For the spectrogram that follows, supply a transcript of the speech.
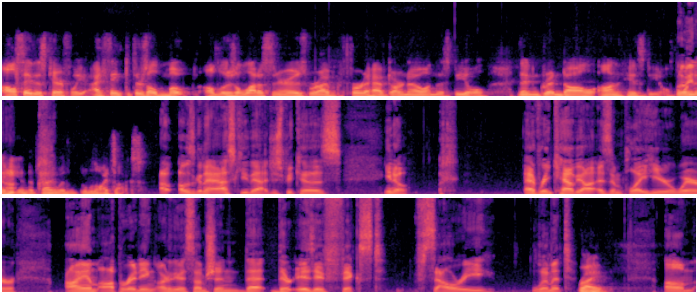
I'll say this carefully. I think that there's a mo- there's a lot of scenarios where I would prefer to have d'Arnaud on this deal than Grandal on his deal, the I one mean, that he uh, ended up playing with, with the White Sox. I, I was going to ask you that just because, you know, every caveat is in play here where I am operating under the assumption that there is a fixed salary limit. Right. Um,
